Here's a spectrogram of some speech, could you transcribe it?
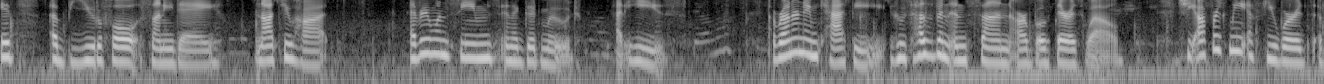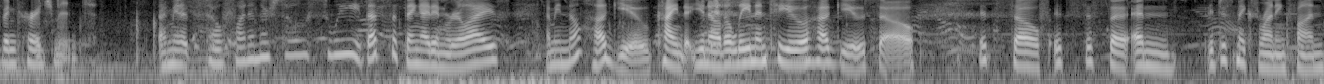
It's a beautiful sunny day, not too hot. Everyone seems in a good mood, at ease. A runner named Kathy, whose husband and son are both there as well. She offers me a few words of encouragement. I mean, it's so fun and they're so sweet. That's the thing I didn't realize. I mean, they'll hug you, kind of. You know, they'll lean into you, hug you. So it's so, it's just the, and it just makes running fun.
